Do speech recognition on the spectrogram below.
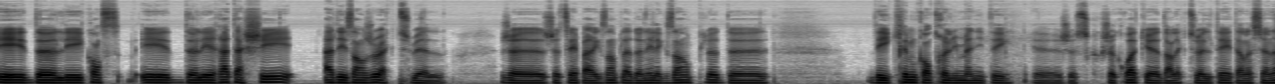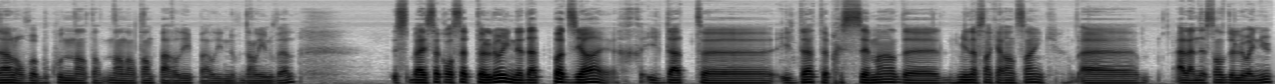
et de les, rattacher à des enjeux actuels. Je, tiens par exemple à donner l'exemple de, des crimes contre l'humanité. Euh, je, crois que dans l'actualité internationale, on va beaucoup en entendre, en entendre parler dans les nouvelles. Ben, ce concept-là, il ne date pas d'hier. Il date, euh, il date précisément de 1945, euh, à la naissance de l'ONU,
